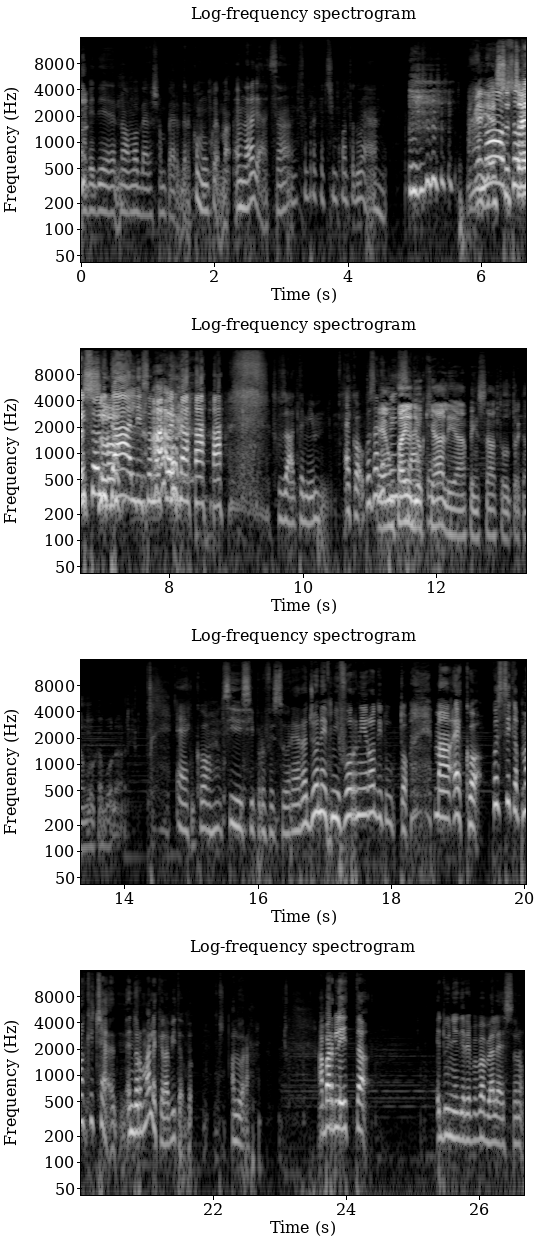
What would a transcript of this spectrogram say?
a vedere. No, vabbè, lasciamo perdere. Comunque, ma è una ragazza? eh? Sembra che ha 52 anni. Magari Ah, no, è sono i successo... solidali, sono Ah, quelli. Scusatemi. Ecco, cosa ne E a un paio di pensate? occhiali ha pensato oltre che a un vocabolario. Ecco, sì, sì, professore, hai ragione, mi fornirò di tutto. Ma ecco, questi cap- ma che c'è? È normale che la vita Allora, a Barletta e Dugna direbbe vabbè all'estero.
